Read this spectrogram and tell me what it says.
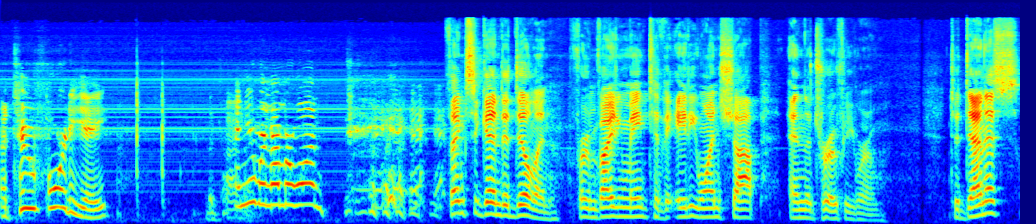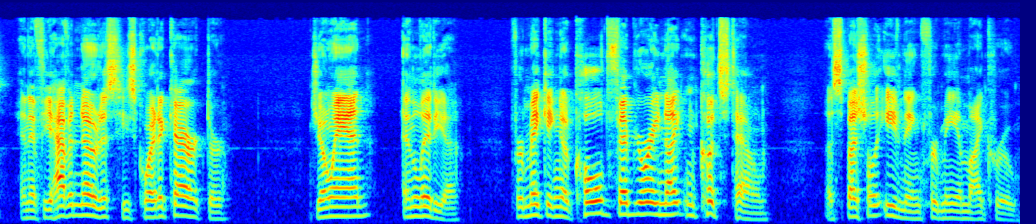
A 248. And you were number one. Thanks again to Dylan for inviting me to the 81 shop and the trophy room. To Dennis, and if you haven't noticed, he's quite a character, Joanne and Lydia, for making a cold February night in Kutztown a special evening for me and my crew.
